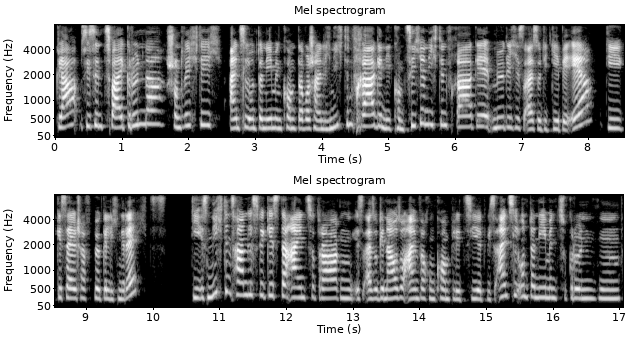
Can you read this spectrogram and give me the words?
Klar, Sie sind zwei Gründer, schon richtig. Einzelunternehmen kommt da wahrscheinlich nicht in Frage, nee, kommt sicher nicht in Frage. Möglich ist also die GBR, die Gesellschaft bürgerlichen Rechts. Die ist nicht ins Handelsregister einzutragen, ist also genauso einfach und kompliziert wie das Einzelunternehmen zu gründen.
